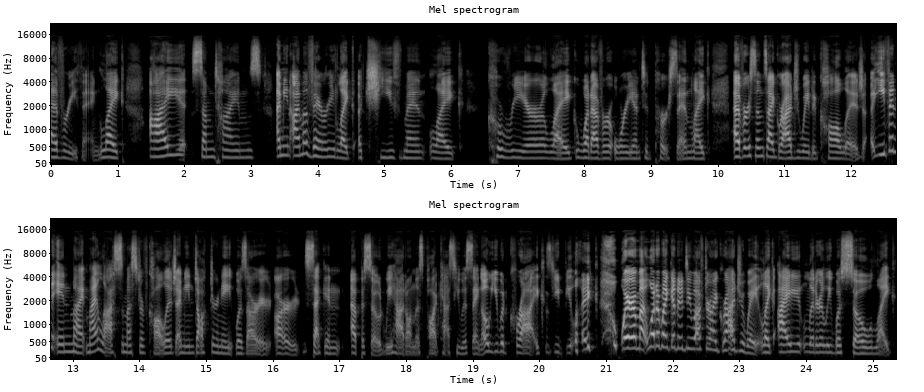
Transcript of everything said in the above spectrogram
everything. Like I sometimes I mean I'm a very like achievement like career like whatever oriented person like ever since i graduated college even in my my last semester of college i mean dr nate was our our second episode we had on this podcast he was saying oh you would cry because you'd be like where am i what am i going to do after i graduate like i literally was so like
